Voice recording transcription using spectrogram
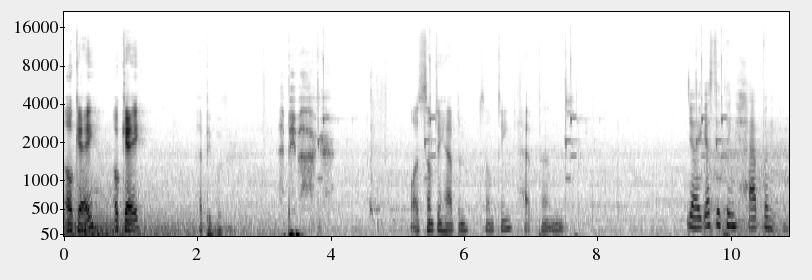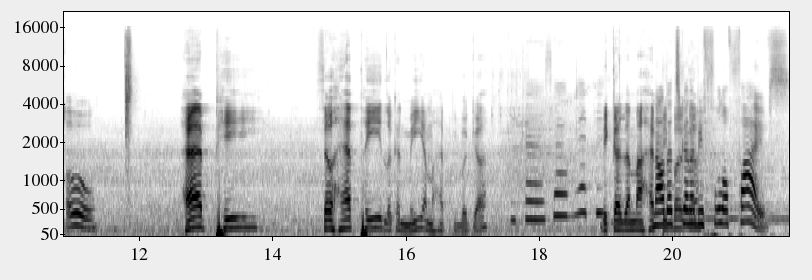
Okay, okay. Happy burger. Happy burger. What? Something happened. Something happened. yeah, I guess the thing happened. Oh, Happy. So happy. Look at me. I'm a happy burger. because I'm happy. Because I'm a happy now that's burger. gonna be full of fives.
